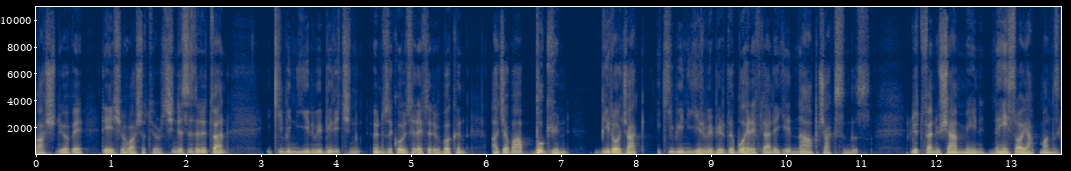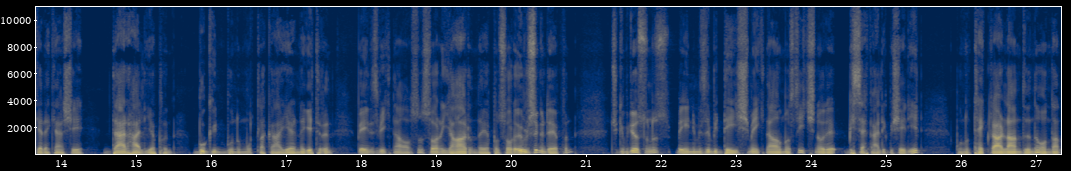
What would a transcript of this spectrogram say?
başlıyor ve değişime başlatıyoruz. Şimdi siz de lütfen 2021 için önünüze koyduğunuz hedeflere bir bakın. Acaba bugün 1 Ocak 2021'de bu hedeflerle ilgili ne yapacaksınız? Lütfen üşenmeyin. Neyse o yapmanız gereken şeyi derhal yapın. Bugün bunu mutlaka yerine getirin. Beyniniz bir ikna olsun. Sonra yarın da yapın. Sonra öbürsü gün de yapın. Çünkü biliyorsunuz beynimizin bir değişime ikna olması için öyle bir seferlik bir şey değil. Bunun tekrarlandığını ondan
